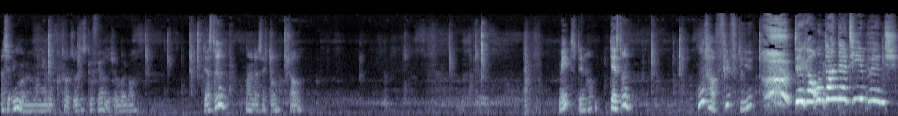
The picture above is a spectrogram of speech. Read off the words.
Also immer, wenn man ihn toucht, das ist gefährlich, aber egal. Der ist drin. Nein, der ist nicht drin. Schade. Mate, den hat. Der ist drin. Guter 50. Digga, und dann der Teampinch. Oh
